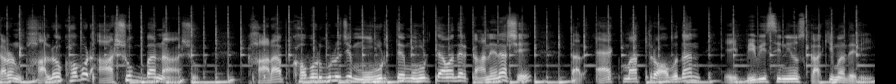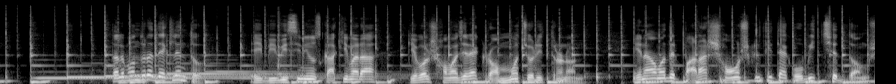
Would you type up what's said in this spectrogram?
কারণ ভালো খবর আসুক বা না আসুক, খারাপ খবরগুলো যে মুহূর্তে মুহূর্তে আমাদের কানের আসে, তার একমাত্র অবদান এই বিবিসি নিউজ কাকিমাদেরই। তাহলে বন্ধুরা দেখলেন তো, এই বিবিসি নিউজ কাকিমারা কেবল সমাজের এক রম্য চরিত্র নন এনা আমাদের পাড়ার সংস্কৃতিতে এক অবিচ্ছেদ্য অংশ।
